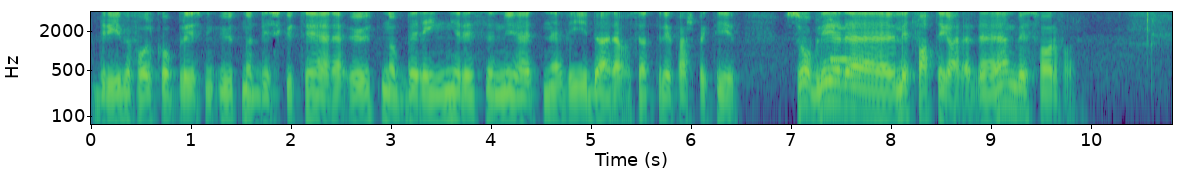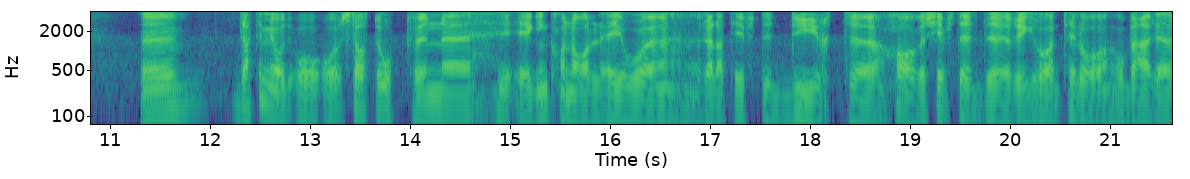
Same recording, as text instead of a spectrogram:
drive folkeopplysning, uten å diskutere, uten å bringe disse nyhetene videre og sette det i perspektiv så blir det litt fattigere. Det er en viss fare for. Uh, dette med å, å, starte opp en uh, egen kanal er jo uh, relativt dyrt. har Skipsted ryggrad til å, å, bære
